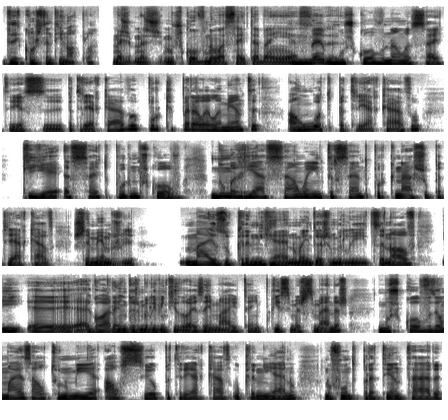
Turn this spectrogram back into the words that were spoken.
de Constantinopla. Mas, mas Moscovo não aceita bem esse. Mas Moscovo não aceita esse patriarcado porque, paralelamente, há um outro patriarcado que é aceito por Moscovo. Numa reação é interessante porque nasce o patriarcado, chamemos-lhe mais ucraniano em 2019 e uh, agora em 2022, em maio, tem pouquíssimas semanas, Moscovo deu mais autonomia ao seu patriarcado ucraniano, no fundo, para tentar uh,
